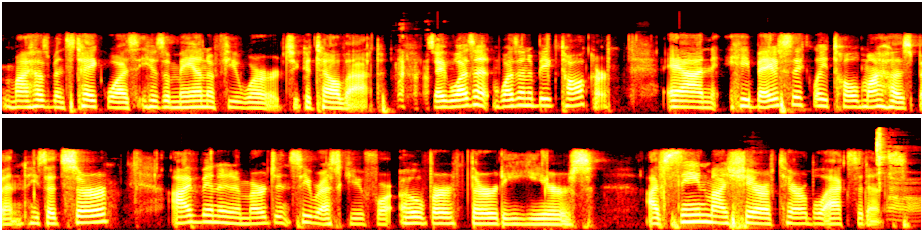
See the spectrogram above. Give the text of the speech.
my husband's take was he was a man of few words. You could tell that. so he wasn't wasn't a big talker, and he basically told my husband, he said, "Sir, I've been in emergency rescue for over 30 years. I've seen my share of terrible accidents." Oh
